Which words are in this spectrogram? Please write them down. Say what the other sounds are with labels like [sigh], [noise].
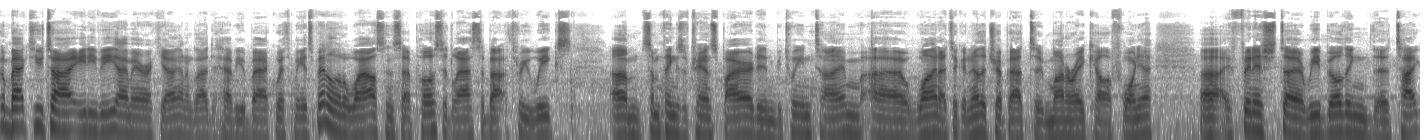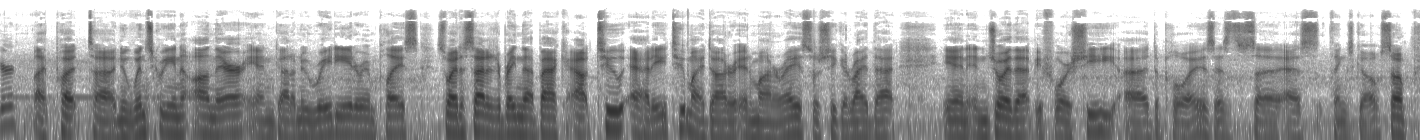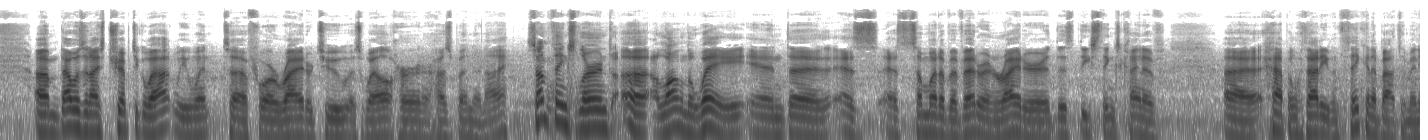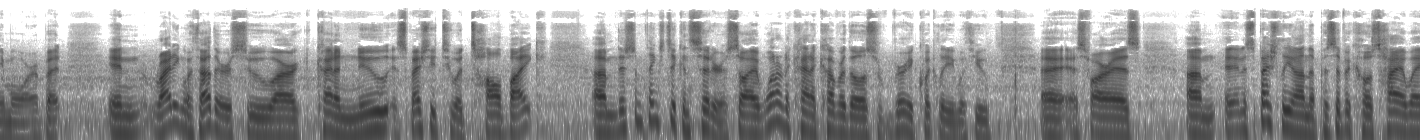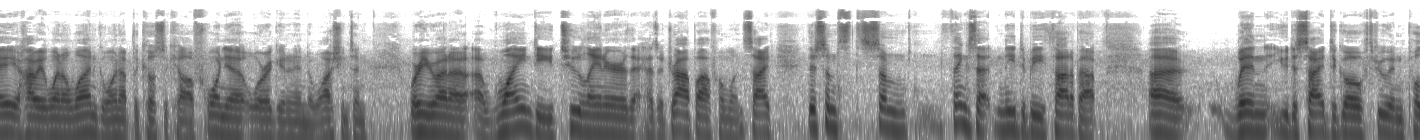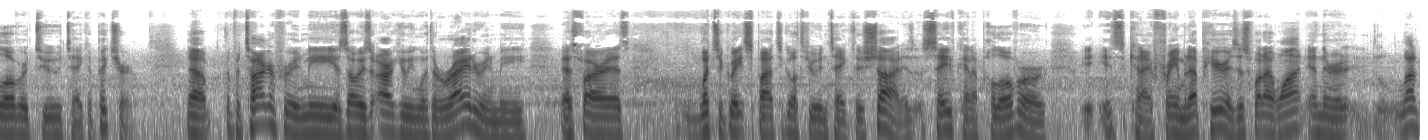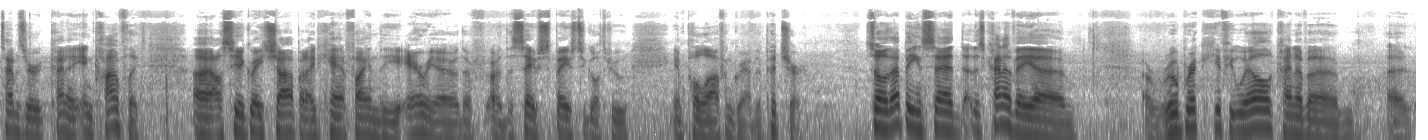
Welcome back to Utah ADV. I'm Eric Young, and I'm glad to have you back with me. It's been a little while since I posted last, about three weeks. Um, some things have transpired in between time. Uh, one, I took another trip out to Monterey, California. Uh, I finished uh, rebuilding the Tiger. I put uh, a new windscreen on there and got a new radiator in place. So I decided to bring that back out to Addie, to my daughter in Monterey, so she could ride that and enjoy that before she uh, deploys as uh, as things go. So um, that was a nice trip to go out. We went for a ride or two as well, her and her husband and I. Some things learned along the way, and as as somewhat of a veteran rider, this, these things kind of uh, happen without even thinking about them anymore. But in riding with others who are kind of new, especially to a tall bike, um, there's some things to consider. So I wanted to kind of cover those very quickly with you uh, as far as. Um, and especially on the Pacific Coast Highway, Highway 101, going up the coast of California, Oregon, and into Washington, where you're on a, a windy two-laner that has a drop-off on one side. There's some some things that need to be thought about. Uh, when you decide to go through and pull over to take a picture. Now, the photographer in me is always arguing with the rider in me as far as what's a great spot to go through and take this shot? Is it safe? Can I pull over or is, can I frame it up here? Is this what I want? And there, a lot of times they're kind of in conflict. Uh, I'll see a great shot, but I can't find the area or the, or the safe space to go through and pull off and grab the picture. So that being said, there's kind of a, uh, a rubric, if you will, kind of a, a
